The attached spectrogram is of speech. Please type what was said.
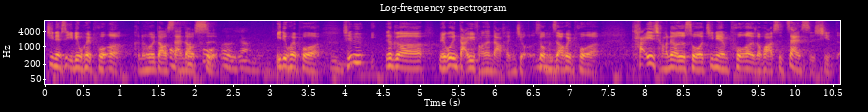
今年是一定会破二，可能会到三到四，二这样的，一定会破二。其实那个美国已经打预防针打很久了，所以我们知道会破二。他一直强调是说，今年破二的话是暂时性的，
